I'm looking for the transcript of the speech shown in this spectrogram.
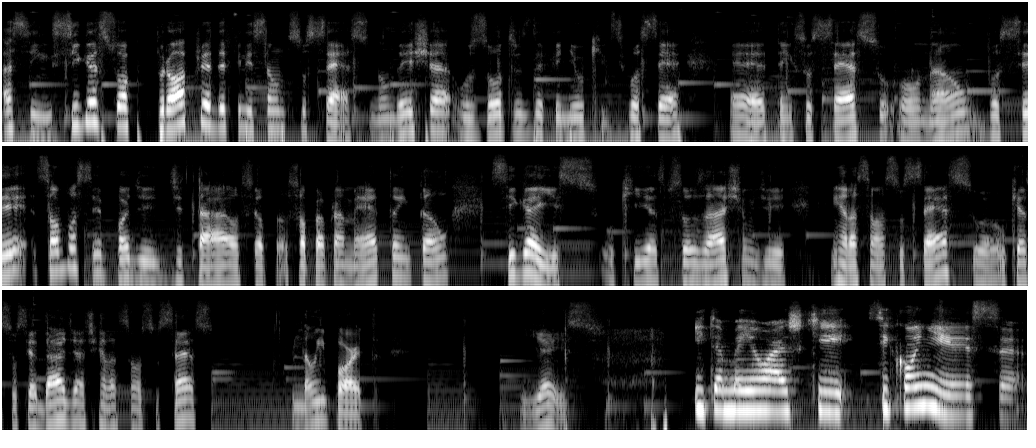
assim, siga sua própria definição de sucesso. Não deixa os outros definir o que se você é, tem sucesso ou não. Você, só você pode ditar a sua, a sua própria meta. Então, siga isso. O que as pessoas acham de em relação a sucesso, o que a sociedade acha em relação a sucesso, não importa. E é isso. E também eu acho que se conheça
